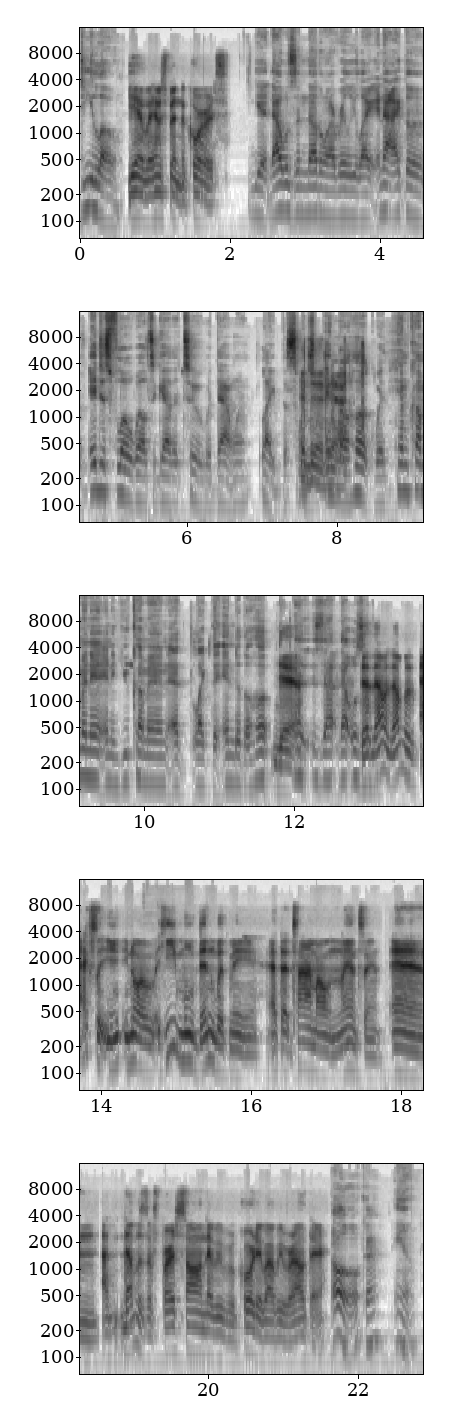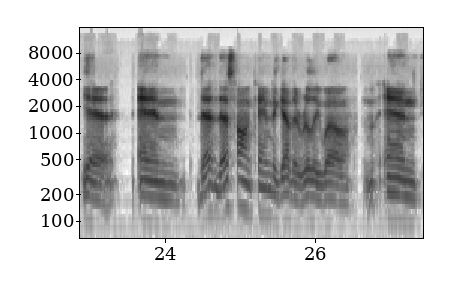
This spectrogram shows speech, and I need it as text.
d-lo Yeah, with him spitting the chorus. Yeah that was another one i really like and i the it just flowed well together too with that one like the switch did, in yeah. the hook with him coming in and then you come in at like the end of the hook Yeah. is that that was That, that was that was actually you, you know he moved in with me at that time out in Lansing, and I, that was the first song that we recorded while we were out there. oh okay damn Yeah, and that that song came together really well, and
